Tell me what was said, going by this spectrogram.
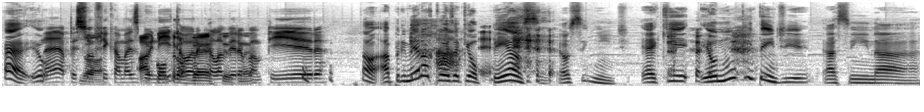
É, eu, né? A pessoa Não, fica mais bonita a hora que ela vira né? vampira. Não, a primeira coisa Ah, que eu é. penso é o seguinte: é que eu nunca entendi, assim, na,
